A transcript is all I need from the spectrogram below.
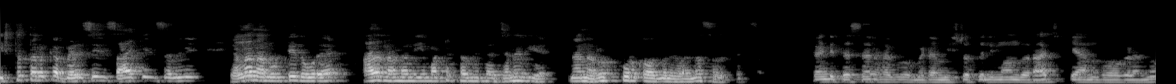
ಇಷ್ಟು ತನಕ ಬೆಳೆಸಿ ಸಾಕಿ ಸಲುವಿ ಎಲ್ಲ ನಾನು ಹುಟ್ಟಿದ ಊರೇ ಆದ್ರೆ ನನ್ನನ್ನು ಈ ಮಟ್ಟಕ್ಕೆ ತಂದಿದ್ದ ಜನರಿಗೆ ನನ್ನ ಹೃತ್ಪೂರ್ವಕ ವಂದನೆಗಳನ್ನು ಸಲ್ಲಿಸ್ತೇನೆ ಸರ್. ಖಂಡಿತ ಸರ್. ಹಾಗೂ ಮೇಡಮ್ ಇಷ್ಟೊತ್ತು ನಿಮ್ಮ ಒಂದು ರಾಜಕೀಯ ಅನುಭವಗಳನ್ನು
